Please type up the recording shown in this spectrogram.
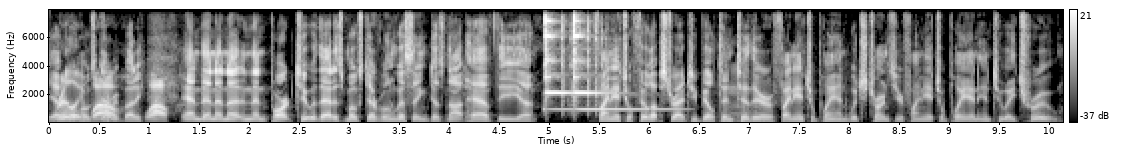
Yeah, Really? most Wow. everybody. Wow. And then and, then- and then part two of that is most everyone listening does not have the uh, financial fill-up strategy built into Mm-hmm. their financial plan, which turns your financial plan into a true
